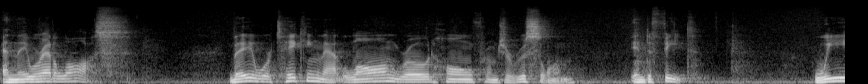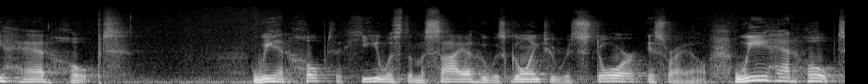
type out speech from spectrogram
and they were at a loss. They were taking that long road home from Jerusalem in defeat. We had hoped. We had hoped that he was the Messiah who was going to restore Israel. We had hoped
